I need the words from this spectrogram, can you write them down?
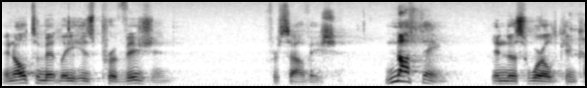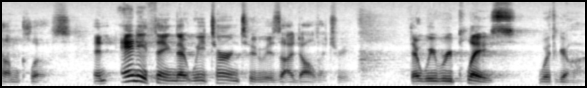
and ultimately His provision for salvation. Nothing in this world can come close. And anything that we turn to is idolatry, that we replace with God.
